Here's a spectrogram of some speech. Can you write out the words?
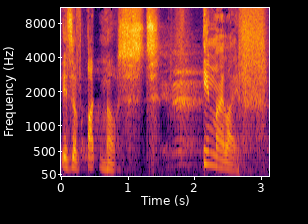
is of utmost Amen. in my life.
